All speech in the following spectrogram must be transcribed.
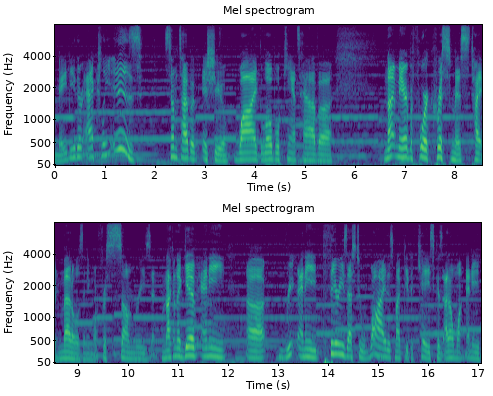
maybe there actually is some type of issue why Global can't have a Nightmare Before Christmas type medals anymore for some reason. I'm not gonna give any uh, any theories as to why this might be the case because I don't want any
